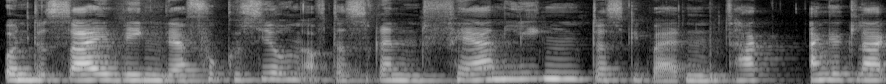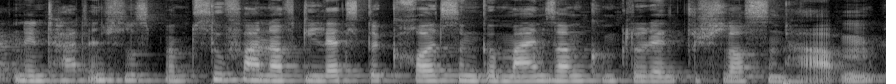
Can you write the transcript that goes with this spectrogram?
Und es sei wegen der Fokussierung auf das Rennen fernliegend, dass die beiden Tag Angeklagten den Tatentschluss beim Zufahren auf die letzte Kreuzung gemeinsam konkludent geschlossen haben.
